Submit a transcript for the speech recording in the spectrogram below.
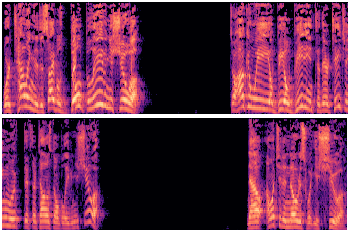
were telling the disciples, don't believe in Yeshua. So how can we be obedient to their teaching if they're telling us don't believe in Yeshua? Now, I want you to notice what Yeshua,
